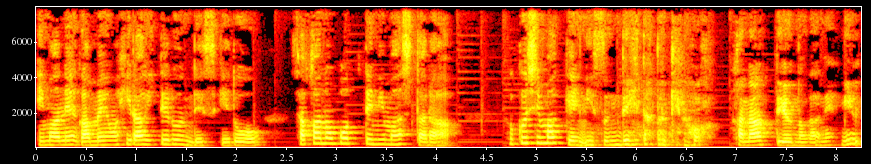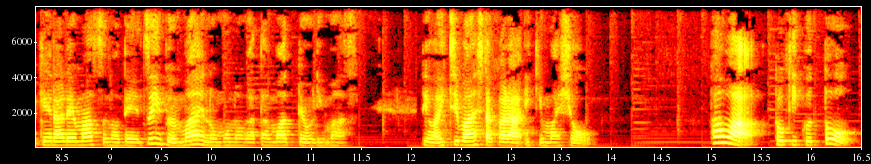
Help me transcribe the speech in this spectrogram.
今ね、画面を開いてるんですけど、遡ってみましたら、福島県に住んでいた時の かなっていうのがね、見受けられますので、ずいぶん前のものが溜まっております。では一番下から行きましょう。パワーと聞くと、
